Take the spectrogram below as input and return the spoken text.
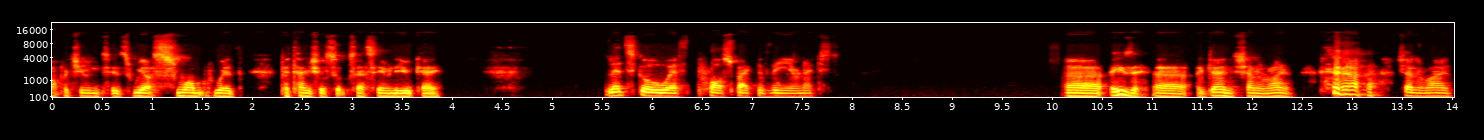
opportunities. We are swamped with potential success here in the UK. Let's go with prospect of the year next. Uh, easy. Uh, again, Shannon Ryan. Shannon Ryan,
